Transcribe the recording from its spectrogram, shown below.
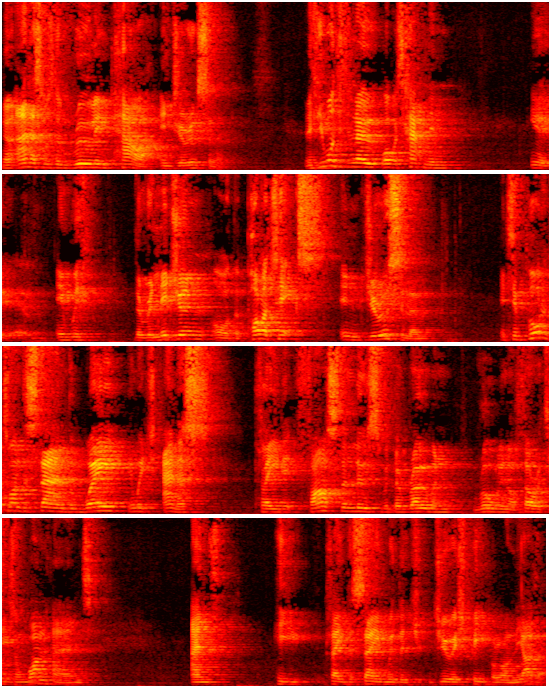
Now, Annas was the ruling power in Jerusalem. And if you wanted to know what was happening you know, um, in, with the religion or the politics in Jerusalem, it's important to understand the way in which Annas played it fast and loose with the Roman ruling authorities on one hand, and he played the same with the J- Jewish people on the other.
